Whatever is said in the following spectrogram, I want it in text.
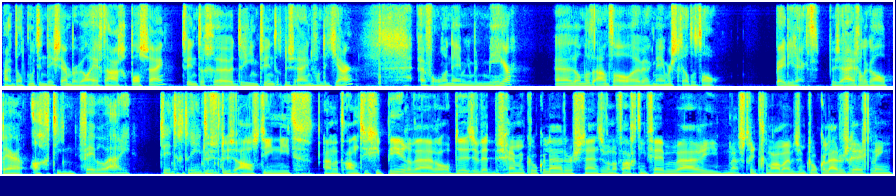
Maar dat moet in december wel echt aangepast zijn, 2023, dus einde van dit jaar. Uh, voor ondernemingen met meer uh, dan dat aantal uh, werknemers geldt het al per direct. Dus eigenlijk al per 18 februari. 2023. Dus, dus als die niet aan het anticiperen waren op deze wet bescherming klokkenluiders, zijn ze vanaf 18 februari, nou strikt genomen hebben ze een klokkenluidersregeling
